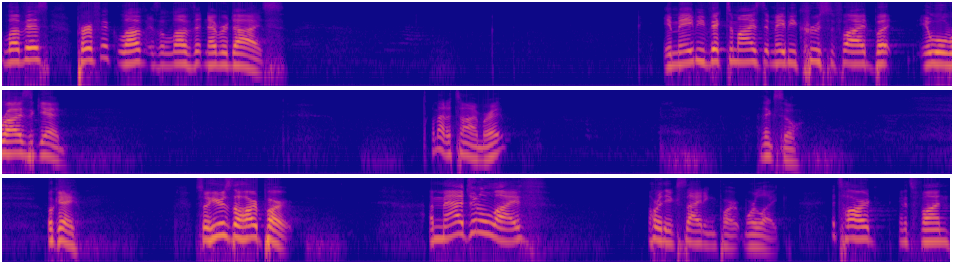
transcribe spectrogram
love is? Perfect love is a love that never dies. It may be victimized, it may be crucified, but it will rise again. I'm out of time, right? I think so. Okay. So here's the hard part. Imagine a life, or the exciting part, more like. It's hard, and it's fun,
